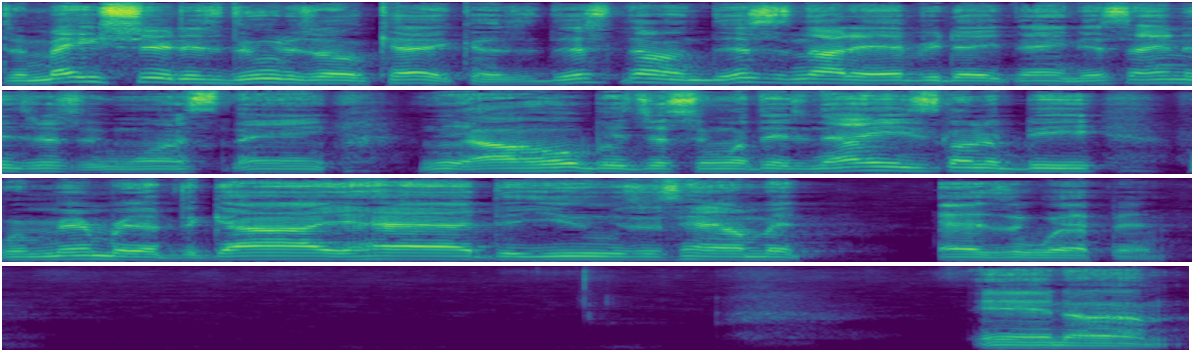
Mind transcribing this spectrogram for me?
to make sure this dude is okay, because this don't, this is not an everyday thing. This ain't just a one thing. I hope it's just one thing. Now he's gonna be remember that the guy had to use his helmet as a weapon. And um,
